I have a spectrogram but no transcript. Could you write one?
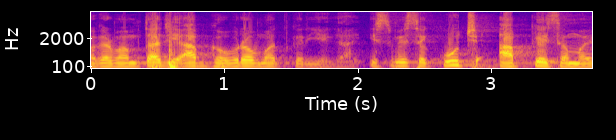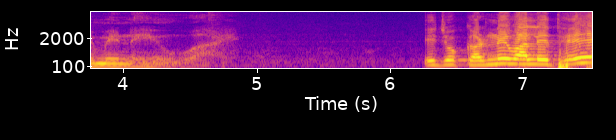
मगर ममता जी आप गौरव मत करिएगा, इसमें से कुछ आपके समय में नहीं हुआ है। ये जो करने वाले थे,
